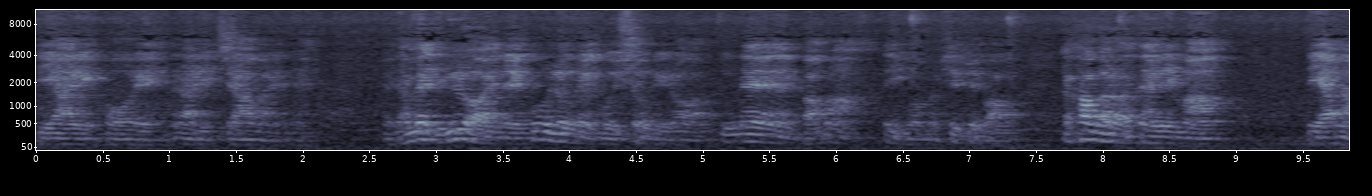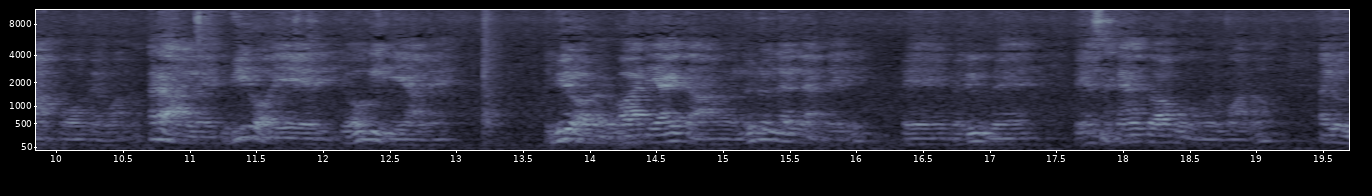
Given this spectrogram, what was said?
တရားတွေခေါ်တယ်အဲ့ဒါတွေကြားပါတယ်ね ဒါပေမဲ့ဒီလိုတော့အဲ့ကိုယ်လုပ်တဲ့ကိုယ်ရှုပ်နေတော့သူနဲ့ဘာမှသိဘောမဖြစ်ဖြစ်ပါဘူးတစ်ခေါက်ကတော့တန်လင်းမှာတရားနာဟောမယ်ပေါ့နော်အဲ့ဒါလည်းတပည့်တော်ရဲ့ယောဂီတွေကလည်းတပည့်တော်တော့ဘာတရားဣတာတော့လွတ်လွတ်လပ်လပ်နေလေဘယ်ဘယ်လိုပဲဘယ်စကန်သွားဖို့ဝင်ပေါ့နော်အဲ့လို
